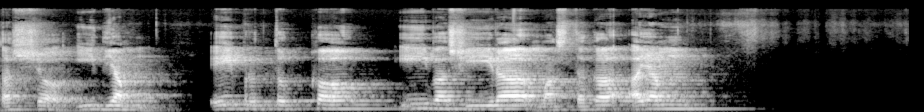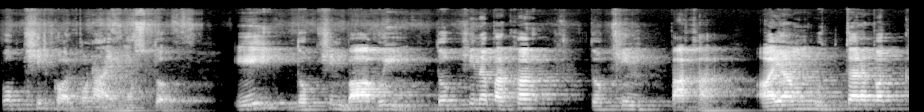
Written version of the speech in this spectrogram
তস্য ইদিয়াম এই প্রত্যক্ষ ইব শিরা মস্তক পক্ষীর কল্পনায় মস্তক এই দক্ষিণ বাহুই দক্ষিণ পাখা দক্ষিণ পাখা। অয়ম উত্তর পক্ষ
